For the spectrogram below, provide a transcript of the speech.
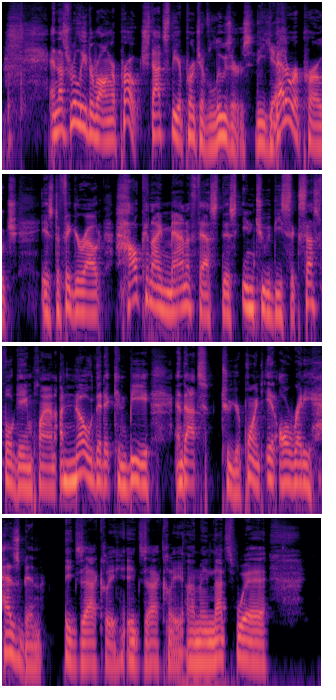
And that's really the wrong approach. That's the approach of losers. The yes. better approach is to figure out how can I manifest this into the successful game plan? I know that it can be. And that's to your point, it already has been. Exactly. Exactly. I mean, that's where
